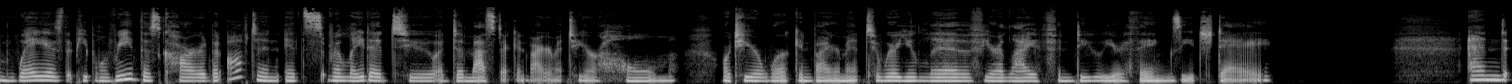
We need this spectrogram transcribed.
ways that people read this card, but often it's related to a domestic environment, to your home or to your work environment, to where you live your life and do your things each day. And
